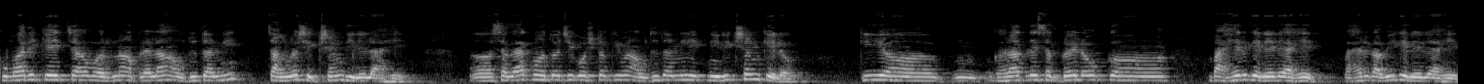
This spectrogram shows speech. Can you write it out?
कुमारिकेच्या वरनं आपल्याला अवधूतांनी चांगलं शिक्षण दिलेलं आहे. सगळ्यात महत्वाची गोष्ट किंवा अवधूतांनी एक निरीक्षण केलं की घरातले सगळे लोक बाहेर गेलेले आहेत बाहेरगावी गेलेले आहेत.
